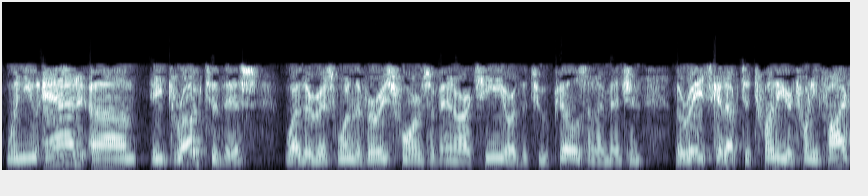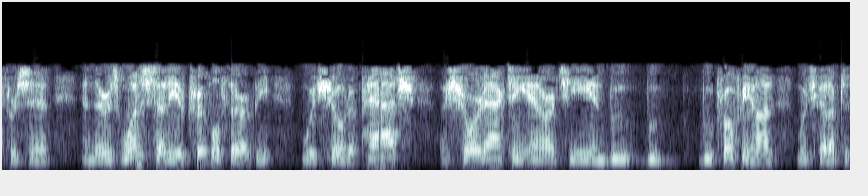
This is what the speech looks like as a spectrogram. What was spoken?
When you add um, a drug to this, whether it's one of the various forms of NRT or the two pills that I mentioned, the rates get up to 20 or 25 percent. And there is one study of triple therapy which showed a patch, a short-acting NRT, and bu- bu- bupropion, which got up to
